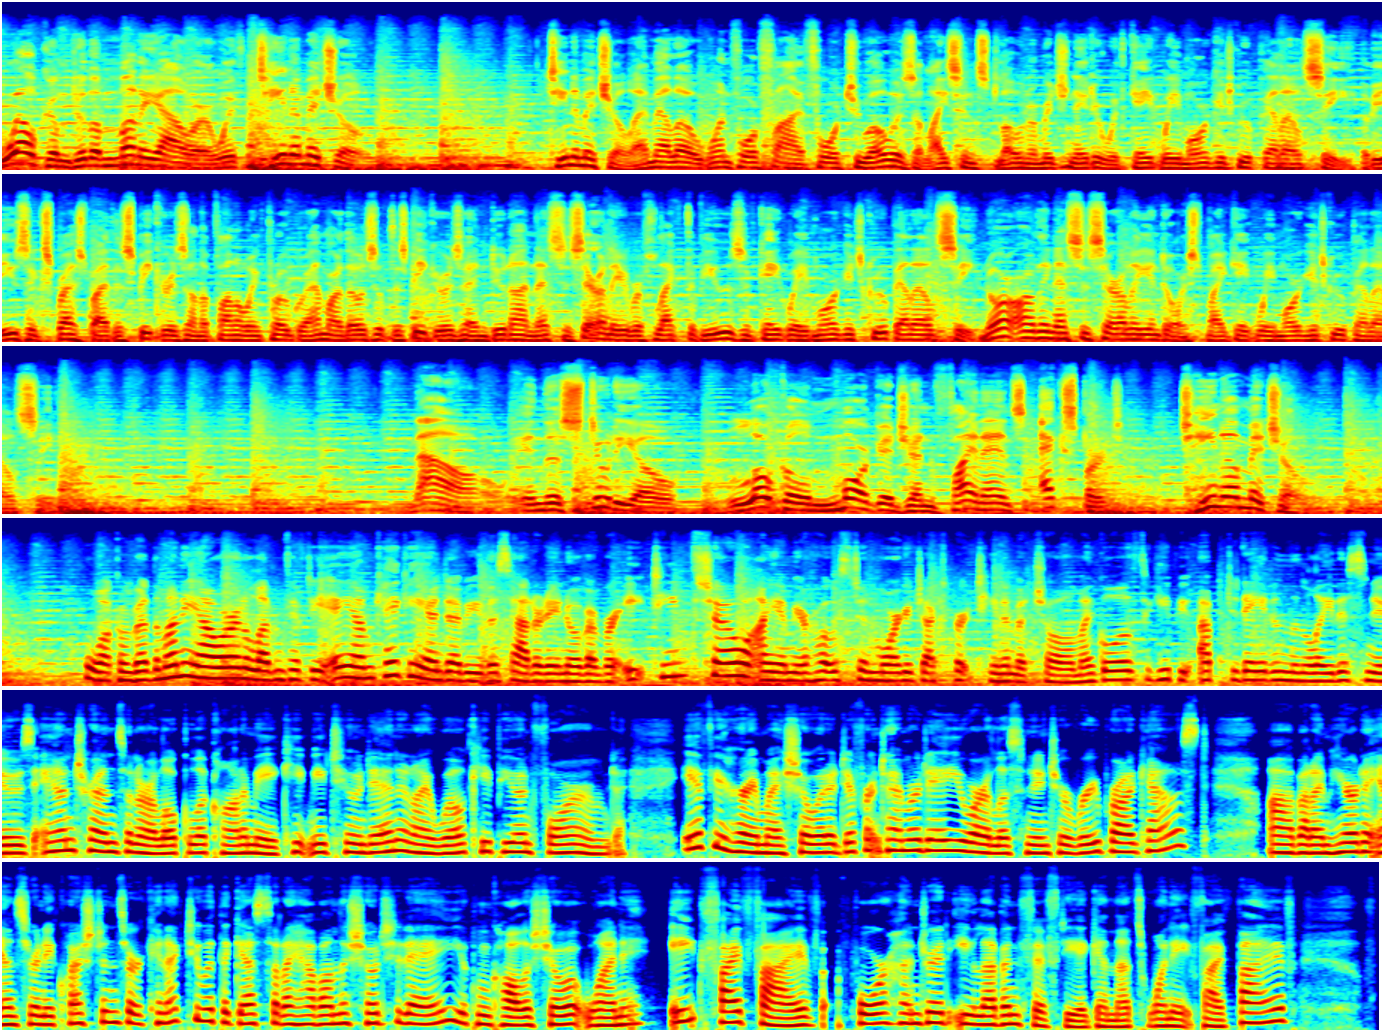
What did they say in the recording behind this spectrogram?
Welcome to the Money Hour with Tina Mitchell. Tina Mitchell, MLO 145420, is a licensed loan originator with Gateway Mortgage Group LLC. The views expressed by the speakers on the following program are those of the speakers and do not necessarily reflect the views of Gateway Mortgage Group LLC, nor are they necessarily endorsed by Gateway Mortgage Group LLC. Now, in the studio, local mortgage and finance expert, Tina Mitchell. Welcome to the Money Hour at 11:50 a.m. KKNW, the Saturday, November 18th show. I am your host and mortgage expert Tina Mitchell. My goal is to keep you up to date in the latest news and trends in our local economy. Keep me tuned in, and I will keep you informed. If you're hearing my show at a different time or day, you are listening to a rebroadcast. Uh, but I'm here to answer any questions or connect you with the guests that I have on the show today. You can call the show at one 855 400 1150. Again, that's one 855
